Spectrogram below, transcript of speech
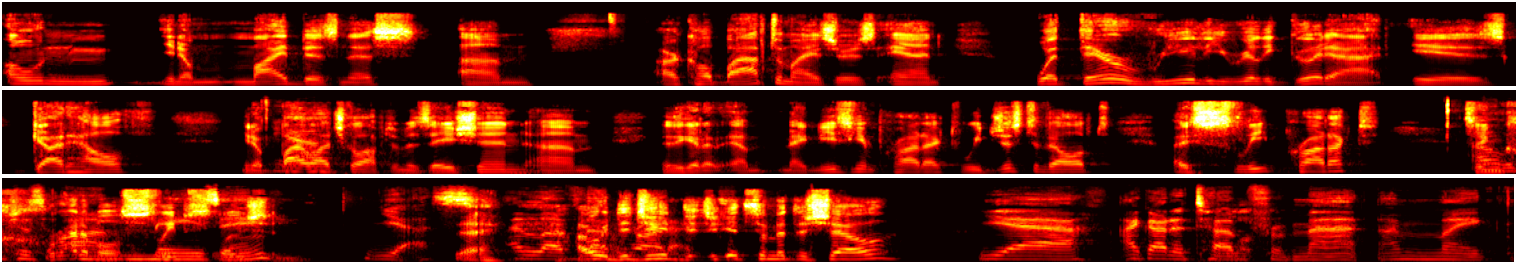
own you know my business um, are called Bioptimizers, and what they're really really good at is gut health you know, yeah. biological optimization. Um, they got a, a, magnesium product. We just developed a sleep product. It's an oh, incredible sleep solution. Yes, I love. It. Oh, did product. you did you get some at the show? Yeah, I got a tub from Matt. I'm like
